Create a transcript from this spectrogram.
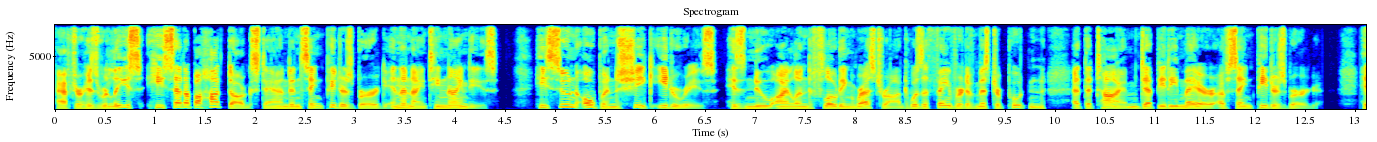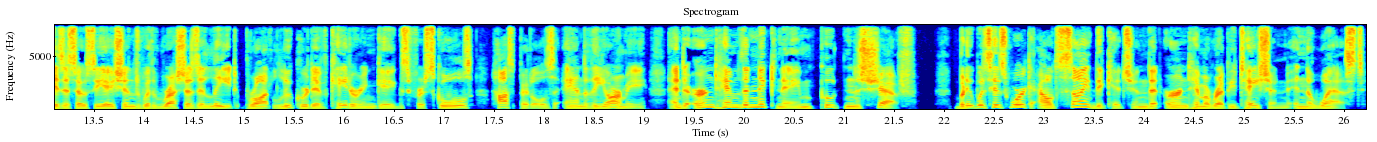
After his release, he set up a hot dog stand in St. Petersburg in the 1990s. He soon opened chic eateries. His new island floating restaurant was a favorite of Mr. Putin, at the time deputy mayor of St. Petersburg. His associations with Russia's elite brought lucrative catering gigs for schools, hospitals, and the army, and earned him the nickname Putin's Chef. But it was his work outside the kitchen that earned him a reputation in the West.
